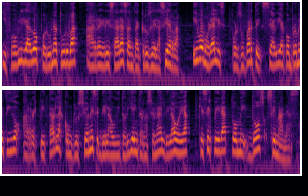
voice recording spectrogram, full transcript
y fue obligado por una turba a regresar a Santa Cruz de la Sierra. Evo Morales, por su parte, se había comprometido a respetar las conclusiones de la Auditoría Internacional de la OEA, que se espera tome dos semanas.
